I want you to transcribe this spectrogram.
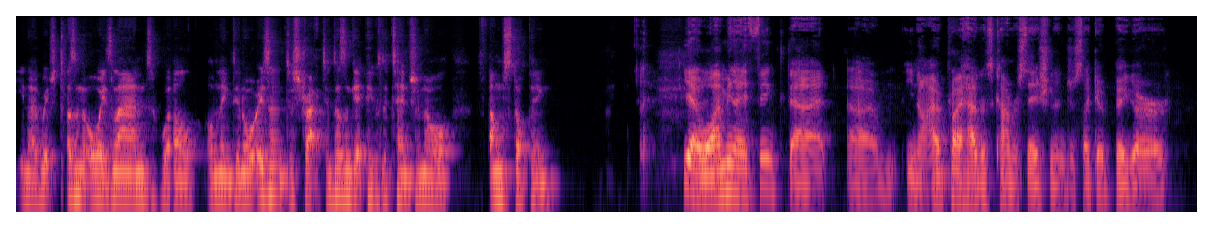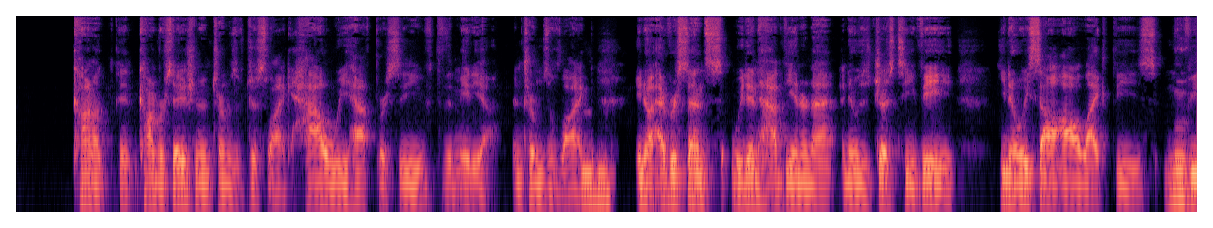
you know which doesn't always land well on linkedin or isn't distracting doesn't get people's attention or thumb stopping Yeah, well, I mean, I think that um, you know, I would probably have this conversation in just like a bigger kind of conversation in terms of just like how we have perceived the media in terms of like Mhm. you know ever since we didn't have the internet and it was just tv you know we saw all like these movie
